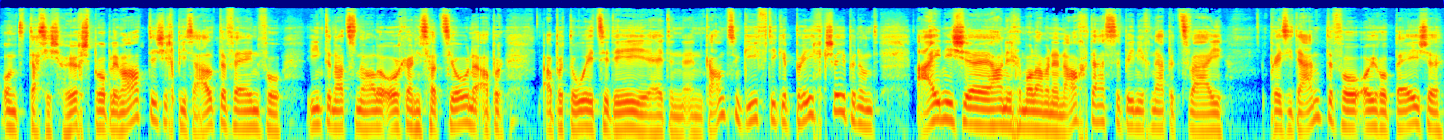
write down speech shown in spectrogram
Und das ist höchst problematisch. Ich bin selten Fan von internationalen Organisationen, aber, aber die OECD hat einen, einen ganz giftigen Bericht geschrieben und einisch äh, habe ich einmal an einem Nachtessen bin ich neben zwei Präsidenten von europäischen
